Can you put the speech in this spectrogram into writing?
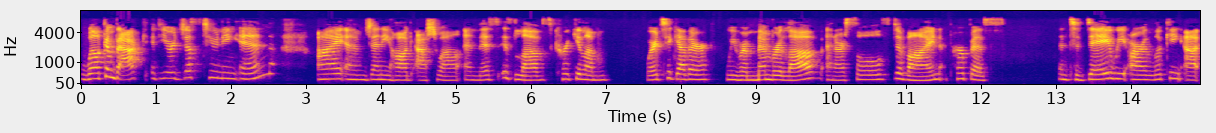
Welcome back. If you're just tuning in, I am Jenny Hogg Ashwell, and this is Love's Curriculum, where together we remember love and our soul's divine purpose. And today we are looking at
